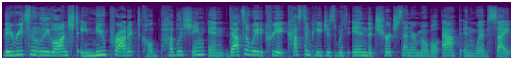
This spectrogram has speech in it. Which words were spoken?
They recently launched a new product called Publishing, and that's a way to create custom pages within the Church Center mobile app and website.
